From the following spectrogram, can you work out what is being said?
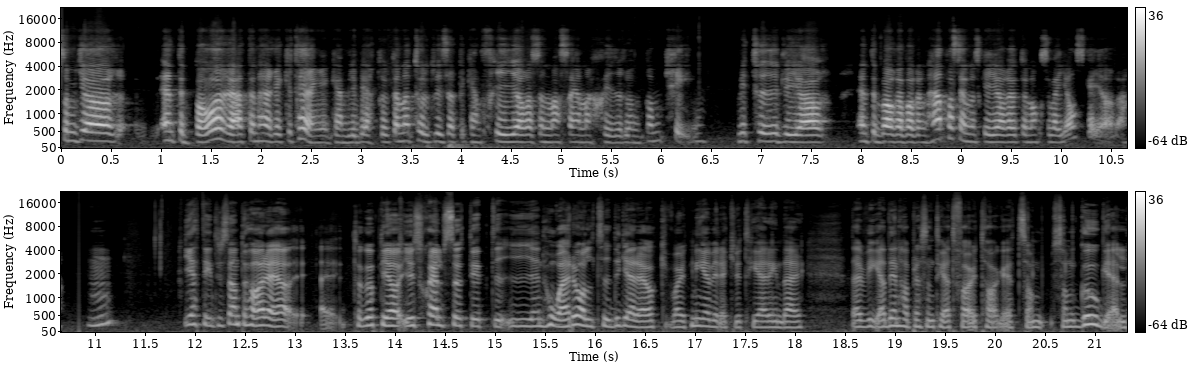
som gör inte bara att den här rekryteringen kan bli bättre utan naturligtvis att det kan frigöras en massa energi runt omkring. Vi tydliggör inte bara vad den här personen ska göra utan också vad jag ska göra. Mm. Jätteintressant att höra. Jag eh, tog upp det, jag har just själv suttit i en HR-roll tidigare och varit med vid rekrytering där, där vdn har presenterat företaget som, som Google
